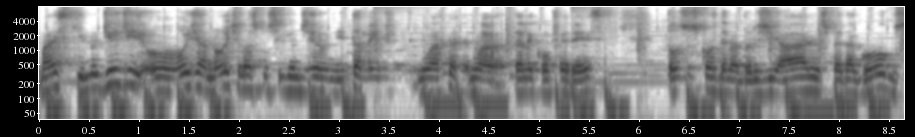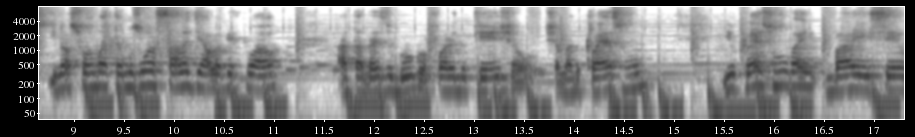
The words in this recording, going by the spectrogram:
mas que no dia de hoje à noite nós conseguimos reunir também numa, numa teleconferência todos os coordenadores diários, pedagogos, e nós formatamos uma sala de aula virtual através do Google for Education, chamado Classroom. E o Classroom vai, vai ser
